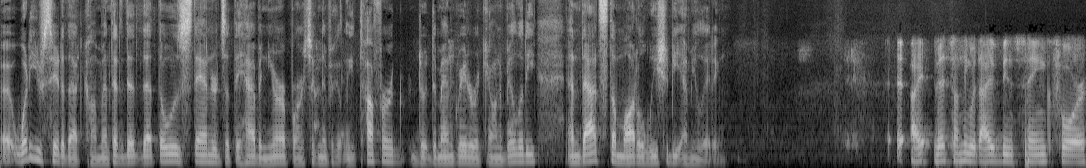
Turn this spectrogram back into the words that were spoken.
Uh, what do you say to that comment? That, that, that those standards that they have in Europe are significantly tougher, d- demand greater accountability, and that's the model we should be emulating. I, that's something that I've been saying for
